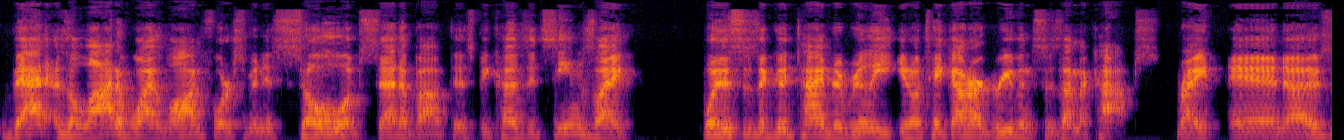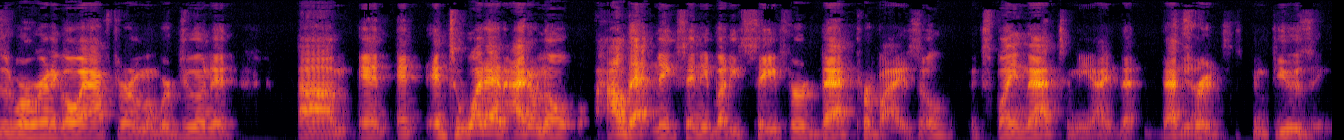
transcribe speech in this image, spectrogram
that is a lot of why law enforcement is so upset about this because it seems like, boy, this is a good time to really, you know, take out our grievances on the cops, right? And uh, this is where we're going to go after them, and we're doing it. Um, and and and to what end? I don't know how that makes anybody safer. That proviso, explain that to me. I that that's Yeah. where it's confusing.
